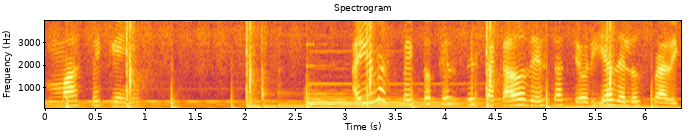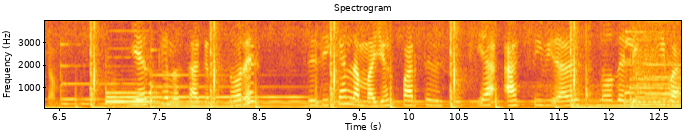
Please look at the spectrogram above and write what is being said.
más pequeños. Hay un aspecto que es destacado de esta teoría de los Bradicam y es que los agresores dedican la mayor parte de su día a actividades no delictivas,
